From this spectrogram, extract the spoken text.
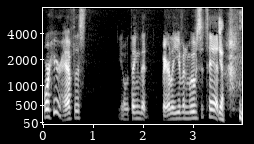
Or here, have this, you know, thing that barely even moves its head. Yeah.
